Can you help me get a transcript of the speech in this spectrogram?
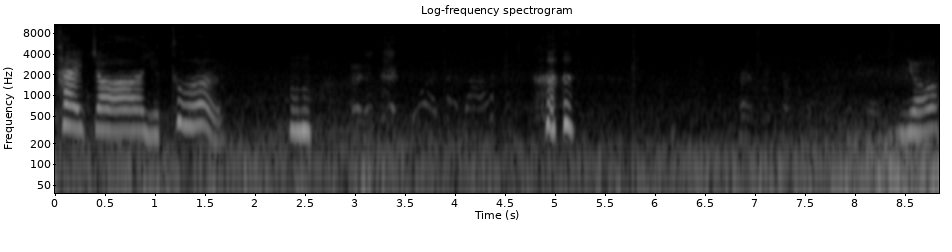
thay cho YouTube. Yo.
